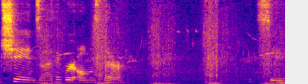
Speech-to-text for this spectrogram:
chains and I think we're almost there. Let's see.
